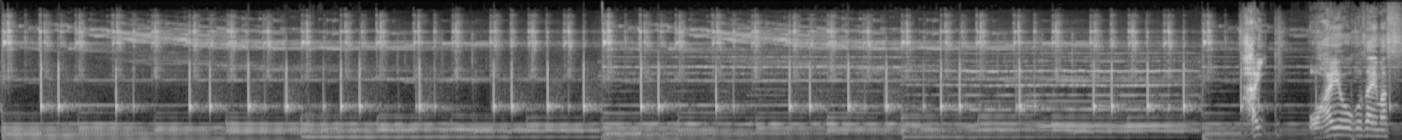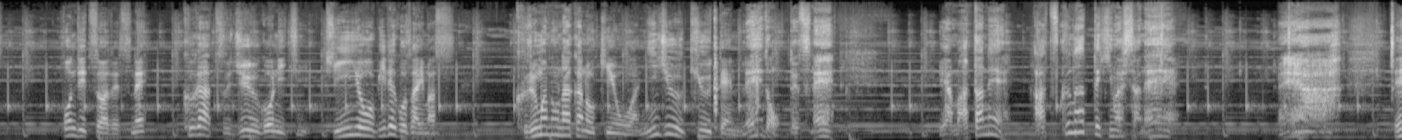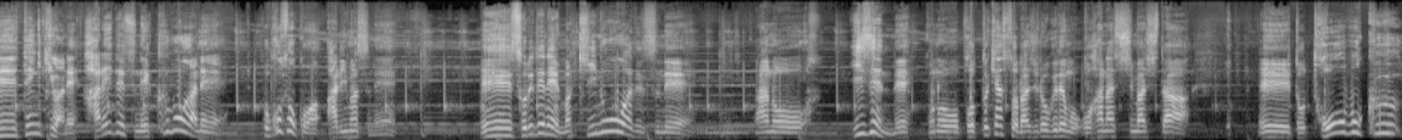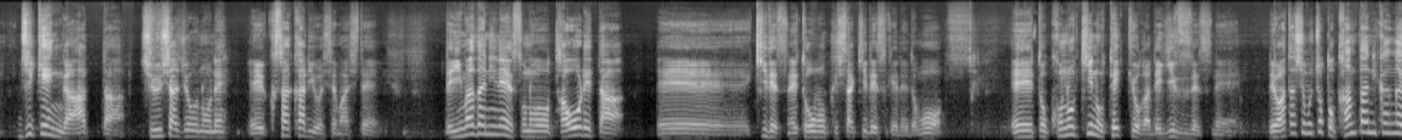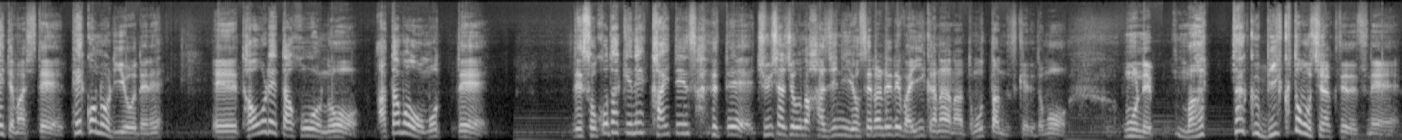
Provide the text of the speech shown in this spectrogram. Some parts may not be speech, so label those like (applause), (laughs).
はいおはようございます。本日はですね9月15日金曜日でございます。車の中の気温は29.0度ですね。いやまたね暑くなってきましたね、えー、天気はね晴れですね。雲がねそこそこありますね。えー、それでねまあ、昨日はですねあの以前ねこのポッドキャストラジログでもお話ししましたえ、ー、と、倒木事件があった駐車場のね、えー、草刈りをしてまして、で、未だにね、その倒れた、えー、木ですね、倒木した木ですけれども、え、ー、と、この木の撤去ができずですね、で、私もちょっと簡単に考えてまして、テコの利用でね、えー、倒れた方の頭を持って、で、そこだけね、回転されて、駐車場の端に寄せられればいいかななんて思ったんですけれども、もうね、全くびくともしなくてですね、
